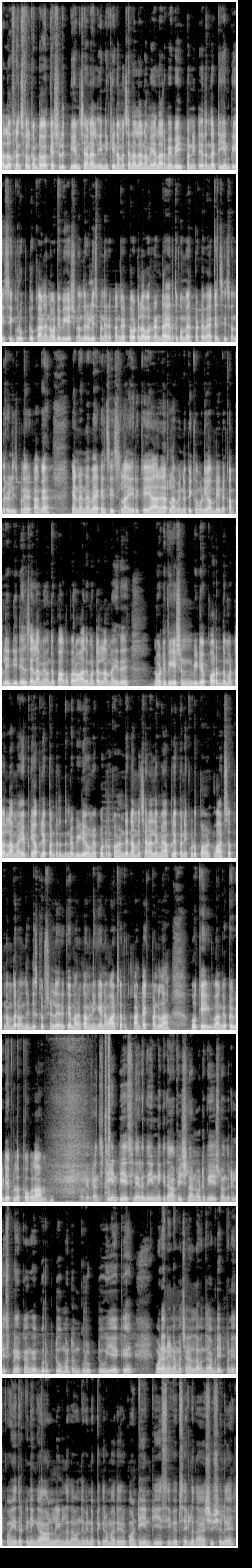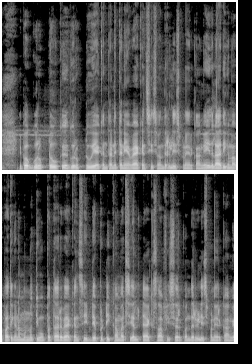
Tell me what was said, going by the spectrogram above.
Hello friends welcome to our casual with PM channel இன்றைக்கி நம்ம சேனலில் நம்ம எல்லாருமே வெயிட் பண்ணிட்டு இருந்த டிஎன்பிஎஸ்சி குரூப் டூக்கான நோட்டிஃபிகேஷன் வந்து ரிலீஸ் பண்ணியிருக்காங்க டோட்டலாக ஒரு ரெண்டாயிரத்துக்கும் மேற்பட்ட வேகன்சிஸ் வந்து ரிலீஸ் பண்ணியிருக்காங்க என்னென்ன வேகன்சிஸ்லாம் இருக்குது யார் யாரெல்லாம் விண்ணப்பிக்க முடியும் அப்படின்ற கம்ப்ளீட் டீட்டெயில்ஸ் எல்லாமே வந்து பார்க்க போகிறோம் அது மட்டும் இல்லாமல் இது நோட்டிஃபிகேஷன் வீடியோ போடுறது மட்டும் இல்லாமல் எப்படி அப்ளை பண்ணுறதுன்ற வீடியோவுமே போட்டிருக்கோம். அண்டு நம்ம சேனல்லையுமே அப்ளை பண்ணி கொடுப்போம். வாட்ஸ்அப் நம்பர் வந்து டிஸ்கிரிப்ஷனில் இருக்குது மறக்காமல் நீங்கள் என்னை வாட்ஸ்அப்புக்கு காண்டாக்ட் பண்ணலாம். ஓகே வாங்க இப்போ வீடியோக்குள்ளே போகலாம். ஓகே ஃப்ரெண்ட்ஸ் டிஎன்பிஎஸ்சிலேருந்து இன்றைக்கி தான் அஃபிஷியலாக நோட்டிஃபிகேஷன் வந்து ரிலீஸ் பண்ணியிருக்காங்க. குரூப் டூ மற்றும் குரூப் டூ ஏக்கு உடனே நம்ம சேனலில் வந்து அப்டேட் பண்ணியிருக்கோம். இதற்கு நீங்கள் ஆன்லைனில் தான் வந்து விண்ணப்பிக்கிற மாதிரி இருக்கும்? டிஎன்பிஎஸ்சி வெப்சைட்டில் தான் ஆஸ் யூஷுவலு இப்போ குரூப் டூக்கு குரூப் டூ ஏக்குன்னு தனித்தனியாக வேகன்சிஸ் வந்து ரிலீஸ் பண்ணியிருக்காங்க. இதில் அதிகமாக பார்த்தீங்கன்னா முந்நூற்றி முப்பத்தாறு வேகன்சி டெபுட்டி கமர்ஷியல் டேக்ஸ் ஆஃபீஸருக்கு வந்து ரிலீஸ் பண்ணியிருக்காங்க.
